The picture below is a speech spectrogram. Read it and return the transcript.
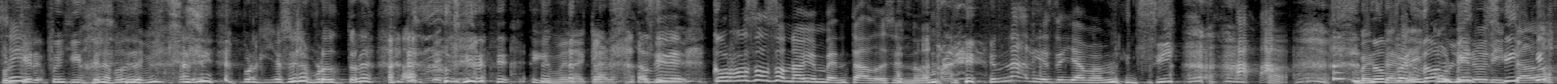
¿por Sí. qué fingiste la voz de mí? Así, porque yo soy la productora. Así de, Jimena, claro. así de, con razón sonaba inventado ese nombre. Nadie se llama Mitzi. no, No, perdón, perdón, culero Mitzi. editado.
